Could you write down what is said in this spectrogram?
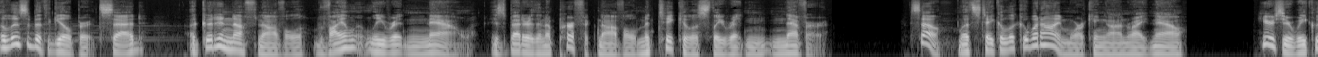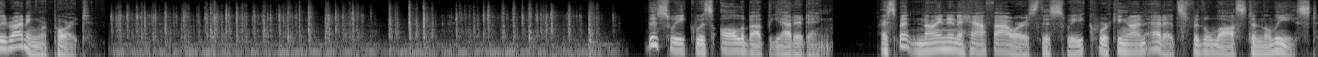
Elizabeth Gilbert said, A good enough novel, violently written now, is better than a perfect novel, meticulously written never. So, let's take a look at what I'm working on right now. Here's your weekly writing report. This week was all about the editing. I spent nine and a half hours this week working on edits for The Lost and the Least,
